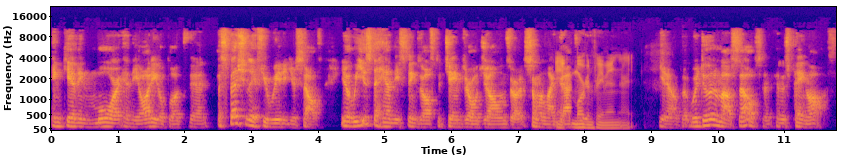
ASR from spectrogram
and giving more in the audiobook than, especially if you read it yourself. You know, we used to hand these things off to James Earl Jones or someone like yeah, that. Morgan Freeman, right? You know, but we're doing them ourselves, and, and it's paying off.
